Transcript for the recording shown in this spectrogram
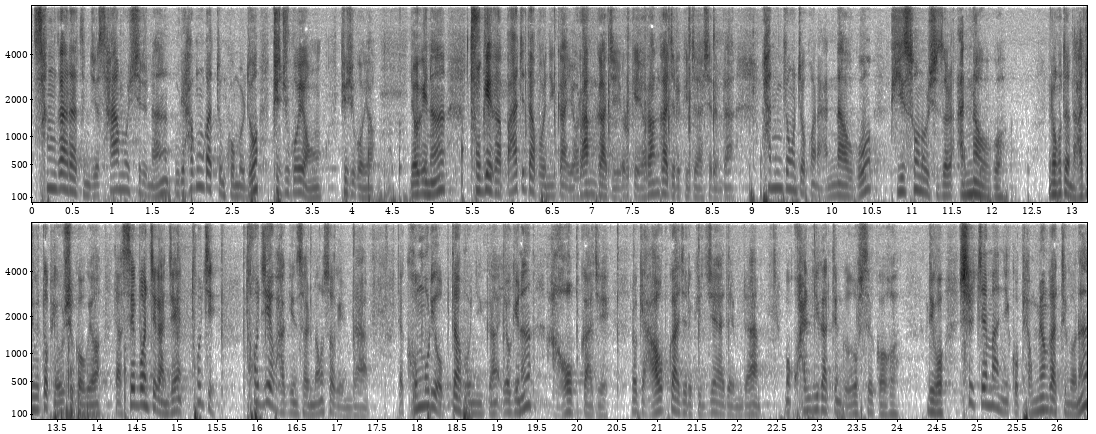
상가라든지 사무실이나 우리 학원 같은 건물도 비주거용, 비주거용. 여기는 두 개가 빠지다 보니까 11가지, 이렇게 11가지를 기재하셔야 됩니다. 환경 조건 안 나오고 비선호 시설 안 나오고 이런 것도 나중에 또 배우실 거고요. 자, 세 번째가 이제 토지. 토지 확인 설명서입니다. 건물이 없다 보니까 여기는 아홉 가지 이렇게 아홉 가지를 기재해야 됩니다. 뭐 관리 같은 거 없을 거고 그리고 실제만 있고 벽면 같은 거는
